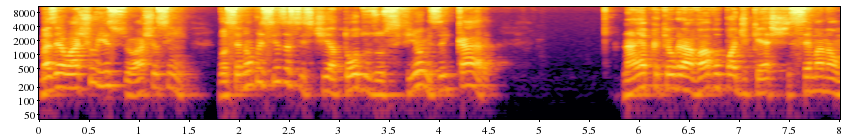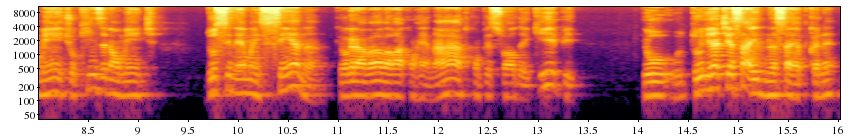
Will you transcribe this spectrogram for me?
Mas eu acho isso. Eu acho assim: você não precisa assistir a todos os filmes e, cara. Na época que eu gravava o podcast semanalmente ou quinzenalmente, do cinema em cena, que eu gravava lá com o Renato, com o pessoal da equipe, eu, o Túlio já tinha saído nessa época, né?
